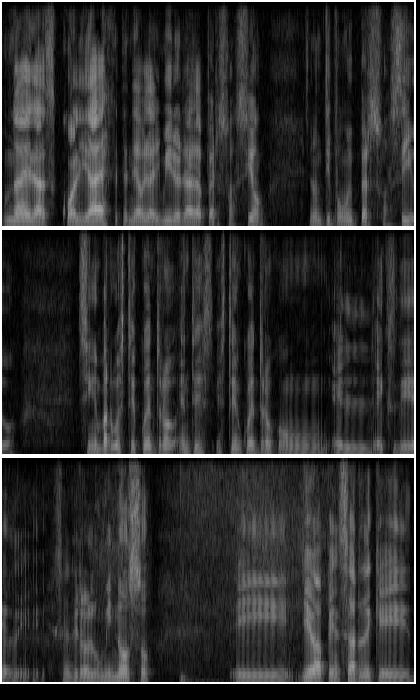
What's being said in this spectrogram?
una de las cualidades que tenía Vladimiro era la persuasión, era un tipo muy persuasivo. Sin embargo, este encuentro, este, este encuentro con el ex líder de Sendero Luminoso eh, lleva a pensar de que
